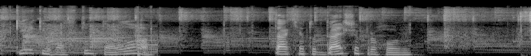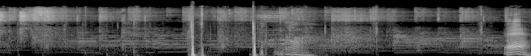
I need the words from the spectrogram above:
Скільки вас тут, алло? Так, я тут далі проходжу. Е.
